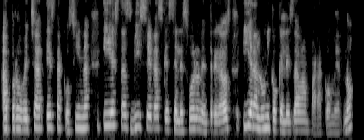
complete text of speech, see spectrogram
aprovechar esta cocina y estas vísceras que se les fueron entregados y era lo único que les daban para comer, ¿no?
